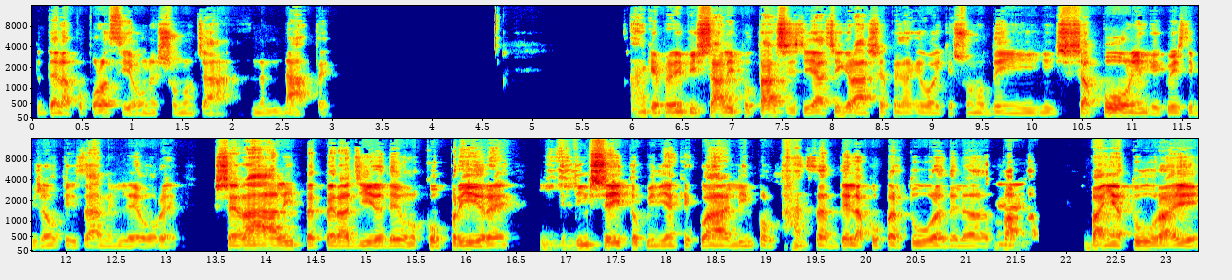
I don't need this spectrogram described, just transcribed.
della popolazione sono già nate anche per esempio i sali potassici e acidi grassi, sapete voi che sono dei saponi, anche questi bisogna utilizzarli nelle ore serali, per, per agire devono coprire l'insetto, quindi anche qua l'importanza della copertura, della eh. bagnatura è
